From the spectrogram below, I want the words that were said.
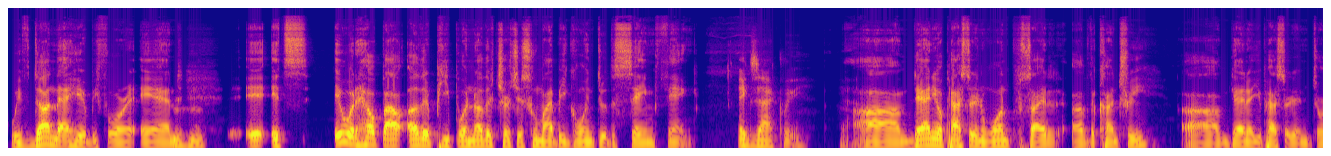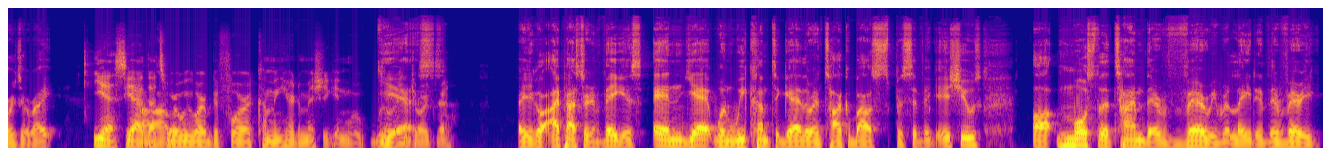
we've done that here before, and Mhm. It, it's it would help out other people in other churches who might be going through the same thing. Exactly. Um, Daniel pastored in one side of the country. Um, Daniel, you pastored in Georgia, right? Yes. Yeah. That's Um, where we were before coming here to Michigan. We, we were in Georgia. There you go. I pastored in Vegas, and yet when we come together and talk about specific issues, uh, most of the time they're very related. They're very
